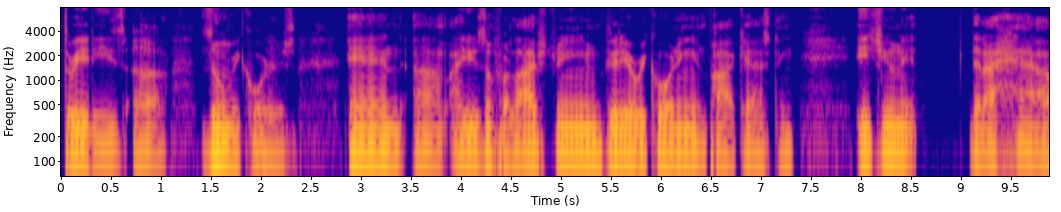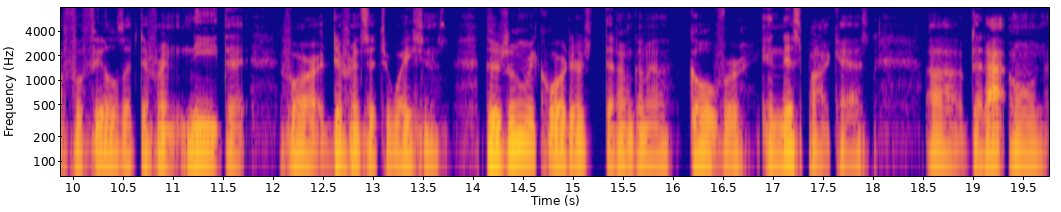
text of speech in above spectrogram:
three of these uh, Zoom recorders, and um, I use them for live stream, video recording, and podcasting. Each unit that I have fulfills a different need that for different situations. The Zoom recorders that I'm gonna go over in this podcast uh, that I own,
